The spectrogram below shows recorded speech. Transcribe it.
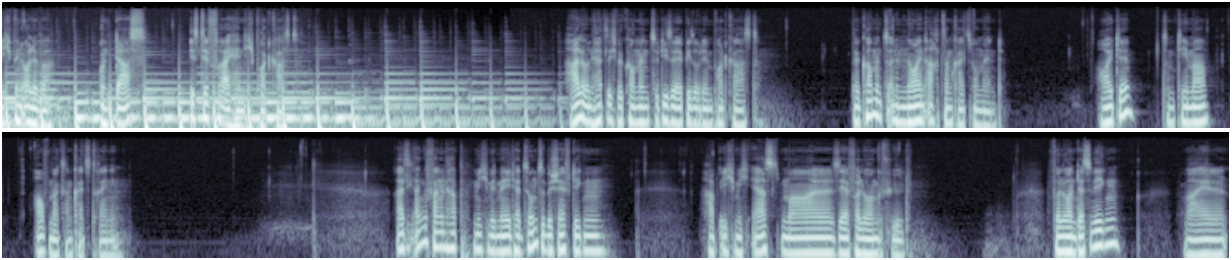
Ich bin Oliver und das ist der Freihändig Podcast. Hallo und herzlich willkommen zu dieser Episode im Podcast. Willkommen zu einem neuen Achtsamkeitsmoment. Heute zum Thema Aufmerksamkeitstraining. Als ich angefangen habe, mich mit Meditation zu beschäftigen, habe ich mich erstmal sehr verloren gefühlt. Verloren deswegen, weil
